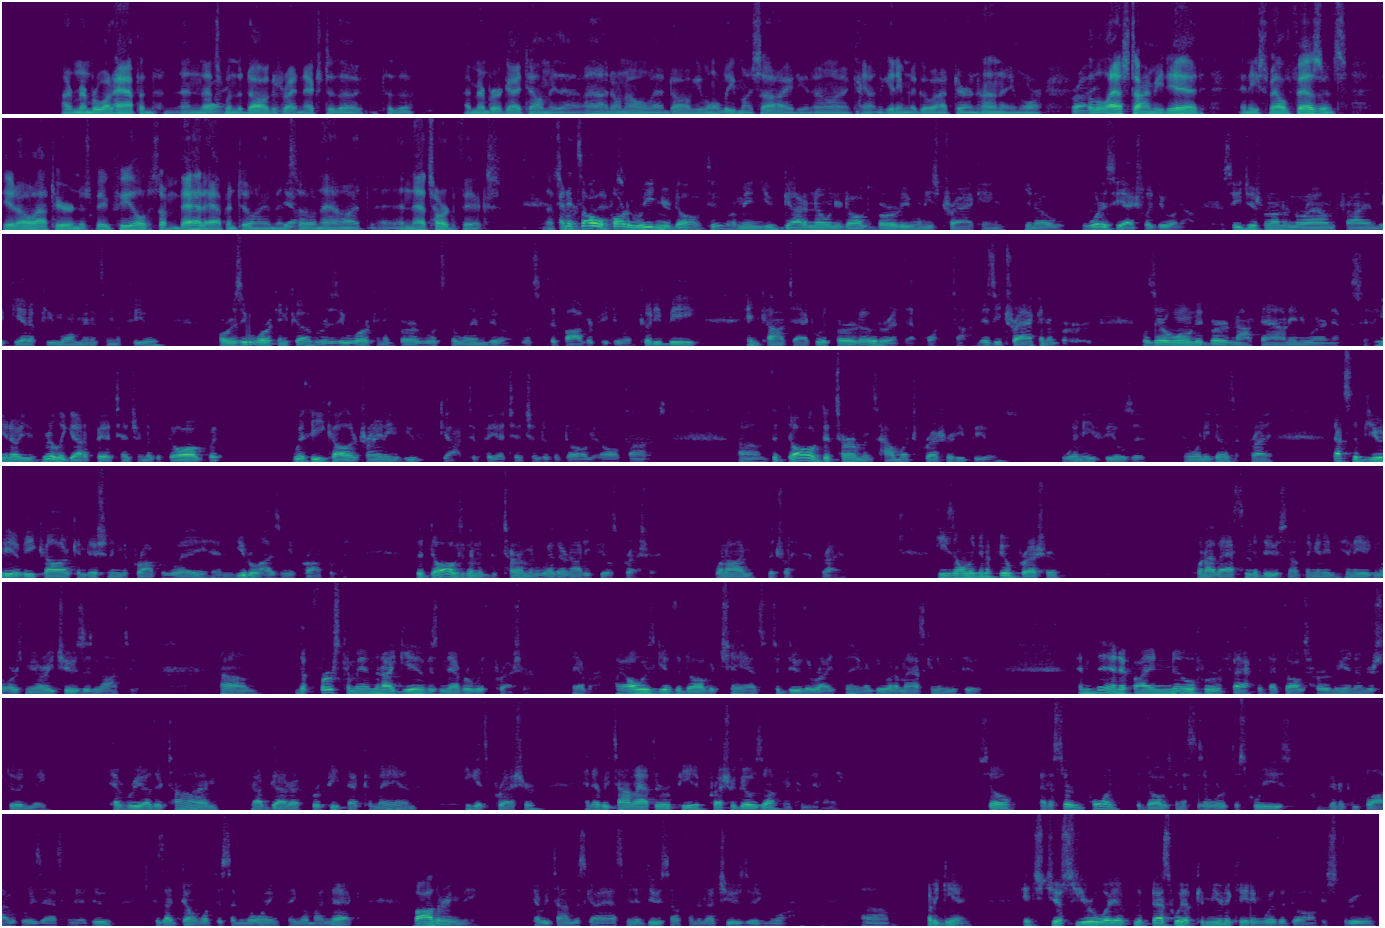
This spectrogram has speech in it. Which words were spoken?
I remember what happened, and that's right. when the dog is right next to the to the. I remember a guy telling me that I don't know that dog. He won't leave my side. You know, I can't get him to go out there and hunt anymore. Right. Well, the last time he did, and he smelled pheasants, you know, out here in this big field, something bad happened to him, and yeah. so now it, and that's hard to fix. That's and it's all a part of reading your dog too. I mean, you've got to know when your dog's birdie, when he's tracking. You know, what is he actually doing out there? Is he just running around trying to get a few more minutes in the field? Or is he working cover? Is he working a bird? What's the wind doing? What's the topography doing? Could he be in contact with bird odor at that point in time? Is he tracking a bird? Was there a wounded bird knocked down anywhere in that vicinity? You know, you've really got to pay attention to the dog, but with e-collar training, you've got to pay attention to the dog at all times. Um, the dog determines how much pressure he feels, when he feels it, and when he doesn't, right? That's the beauty of e-collar conditioning the proper way and utilizing it properly. The dog's going to determine whether or not he feels pressure when I'm the trainer, right? He's only going to feel pressure when I've asked him to do something and he, and he ignores me or he chooses not to. Um, the first command that I give is never with pressure, ever. I always give the dog a chance to do the right thing or do what I'm asking him to do. And then if I know for a fact that that dog's heard me and understood me, every other time that I've got to repeat that command, he gets pressure. And every time I have to repeat it, pressure goes up incrementally. So at a certain point, the dog's going to say, isn't worth the squeeze. Going to comply with what he's asking me to do because I don't want this annoying thing on my neck bothering me every time this guy asks me to do something and I choose to ignore. Um, but again, it's just your way of the best way of communicating with a dog is through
